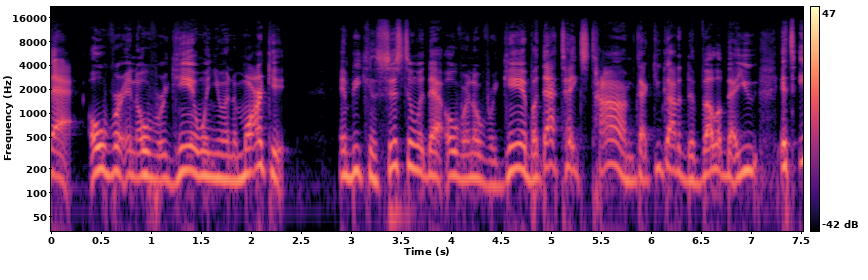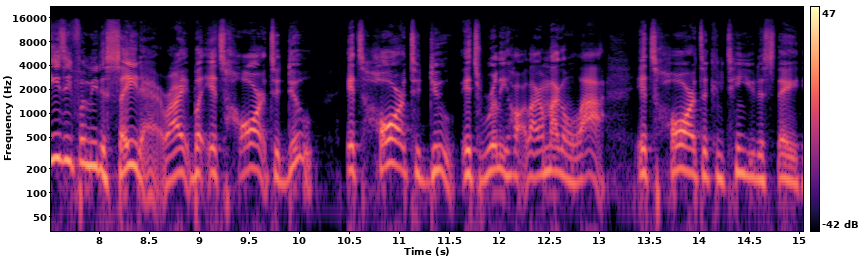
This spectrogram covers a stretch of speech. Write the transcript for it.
that over and over again when you're in the market and be consistent with that over and over again. But that takes time. Like you got to develop that. You it's easy for me to say that, right? But it's hard to do. It's hard to do. It's really hard. Like I'm not gonna lie. It's hard to continue to stay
